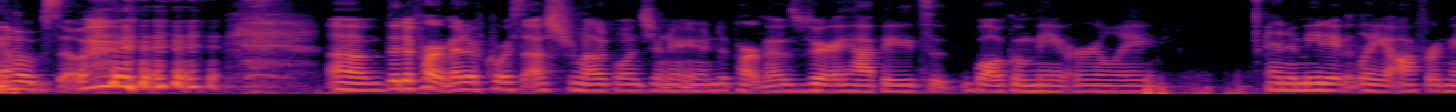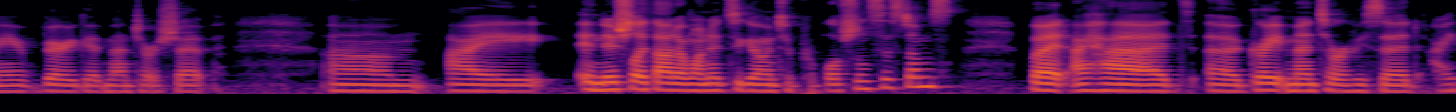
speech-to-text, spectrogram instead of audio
I hope so. um, the department, of course, astronautical engineering department was very happy to welcome me early and immediately offered me very good mentorship. Um, I initially thought I wanted to go into propulsion systems, but I had a great mentor who said, I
